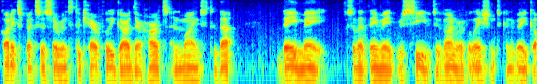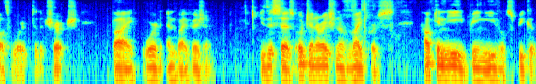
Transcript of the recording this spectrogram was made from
God expects his servants to carefully guard their hearts and minds to that they may, so that they may receive divine revelation to convey God's word to the church by word and by vision. Jesus says, O generation of vipers, how can ye, being evil, speak of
